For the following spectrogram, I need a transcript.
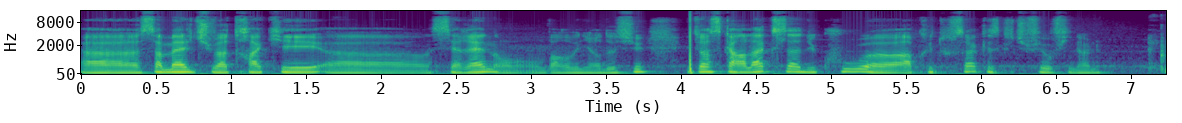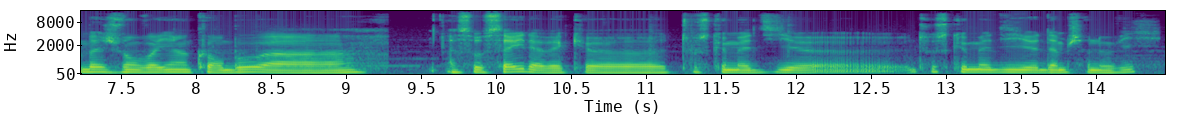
Euh, Samuel, tu vas traquer Seren, on, va revenir dessus. Et toi, Scarlax, là, du coup, après tout ça, qu'est-ce que tu fais au final? Bah, je vais envoyer un corbeau à, à avec euh, tout ce que m'a dit, euh, tout ce que m'a dit euh, Dame Chanovi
